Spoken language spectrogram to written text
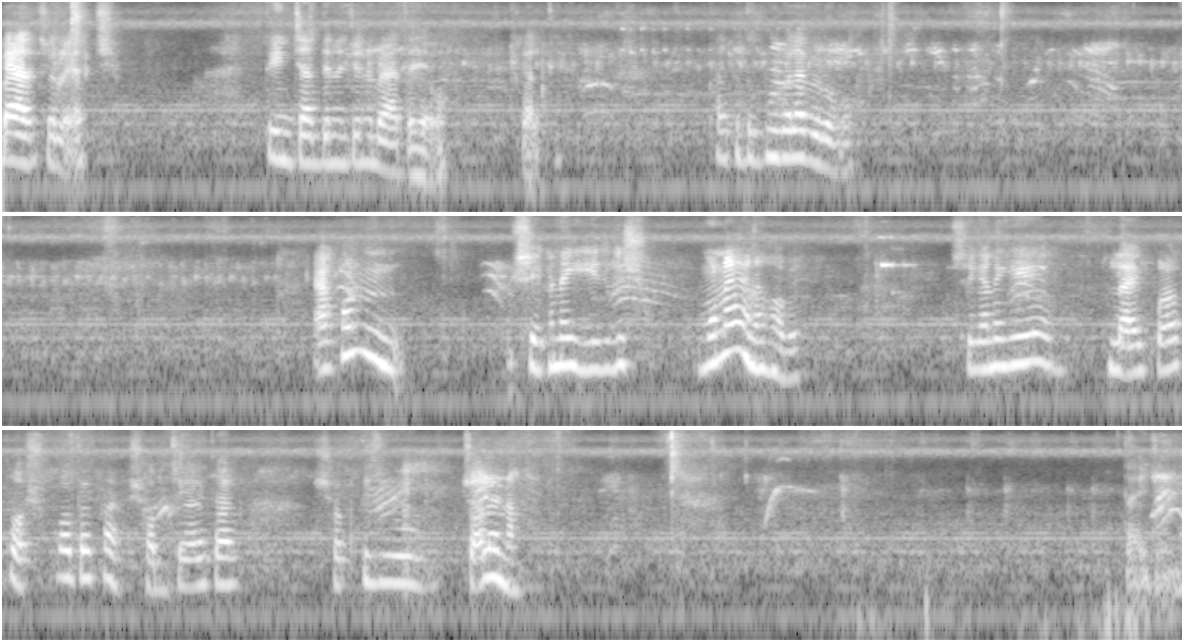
বেড়াতে চলে যাচ্ছে। তিন চার দিনের জন্য বেড়াতে যাব কালকে। কালকে দুপুরবেলা বেরোবো। এখন সেখানে গিয়ে যদি মনে হয় না হবে, সেখানে গিয়ে লাইভ করা তো অসম্ভব ব্যাপার। সব জায়গায় তো আর সব কিছু চলে না। তাই জন্য।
